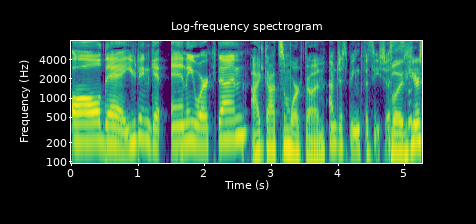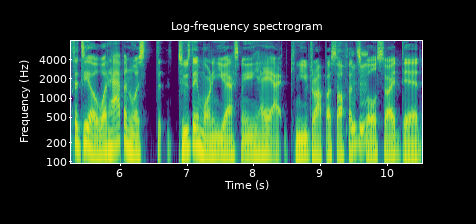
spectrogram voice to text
all day. You didn't get any work done? I got some work done. I'm just being facetious. But here's the deal. What happened was th- Tuesday morning, you asked me, hey, I, can you drop us off at mm-hmm. school? So I did.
